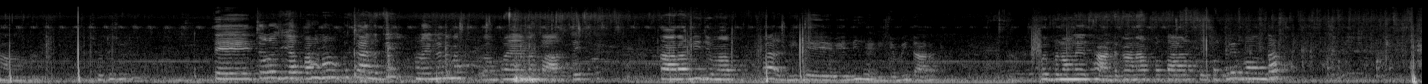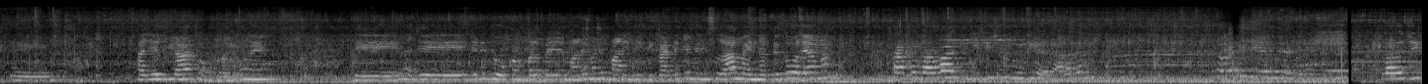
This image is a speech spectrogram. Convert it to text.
ਹਾਂ ਛੋਟੇ ਛੋਟੇ। ਤੇ ਚਲੋ ਜੀ ਆਪਾਂ ਹਨਾ ਉਹ ਚੱਲ ਤੇ ਹੁਣ ਇਹਨਾਂ ਨੇ ਮੈਂ ਪਾਇਆ ਮੈਂ ਤਾਰ ਤੇ ਤਾਰਾ ਵੀ ਜਮਾ ਭਰ ਗਈ ਤੇ ਵੇਲੀ ਹੈਗੀ ਜਮੀ ਤਾਰਾ। ਕੋਈ ਬਣਾਉਣੇ ਥਾਂ ਟਿਕਾਣਾ ਆਪਾਂ ਤਾਰ ਤੇ ਕੱਪੜੇ ਪਾਉਂਦਾ ਤੇ ਹਜੇ ਅਸੀਂ ਆਹ ਚੌਂਕ ਲਾਉਣੇ ਤੇ ਹਜੇ ਜਿਹੜੇ ਦੋ ਕੰਬਲ ਪਏ ਮਾੜੇ ਮਾੜੇ ਪਾਣੀ ਦੀ ਕੱਢ ਕੇ ਮੇਰੀ ਸਲਾਹ ਮੈਨਰ ਤੇ ਧੋ ਲਿਆ ਮੈਂ ਤਾਂ ਕਿ ਬਾਬਾ ਅੱਜ ਬੀਬੀ ਸ਼ੁਰੂ ਹੈ ਸਾਰਾ ਦਿਨ। ਲਓ ਜੀ,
